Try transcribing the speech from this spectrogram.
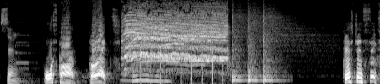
soon. Oscar. Correct. Question 6.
